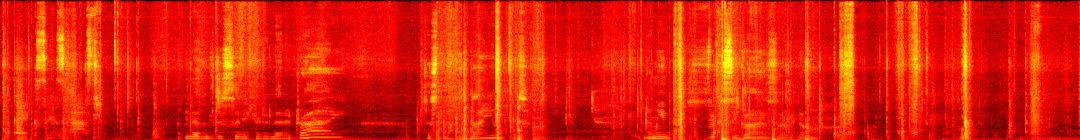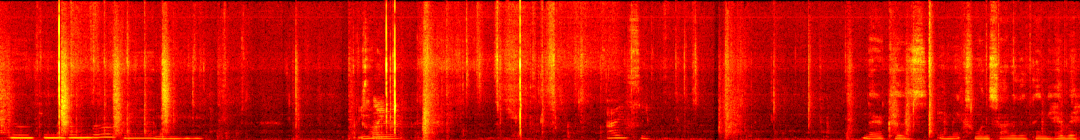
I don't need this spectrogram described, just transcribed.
The excess icing. And then just sit it here to let it dry. Just like that. Let me fix you guys. There we go. Clean it. I see. There, because it makes one side of the thing heavy.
